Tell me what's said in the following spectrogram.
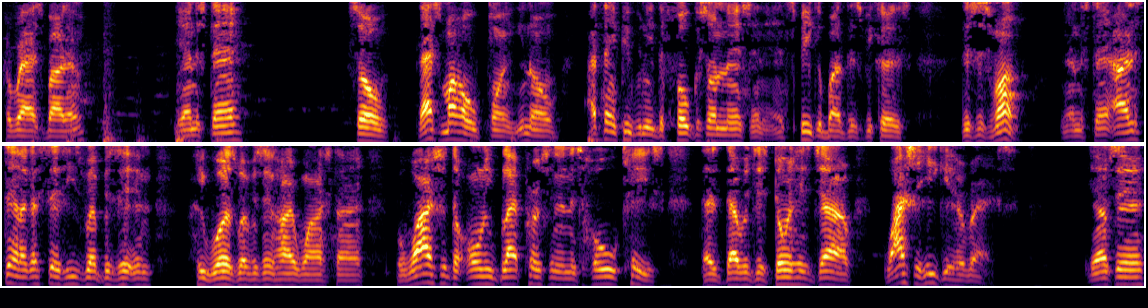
harassed by them. You understand? So that's my whole point. You know, I think people need to focus on this and, and speak about this because this is wrong. You understand? I understand, like I said, he's representing, he was representing Harvey Weinstein. But why should the only black person in this whole case that that was just doing his job, why should he get harassed? You know what I'm saying?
